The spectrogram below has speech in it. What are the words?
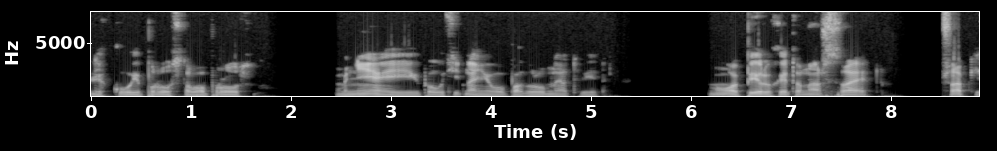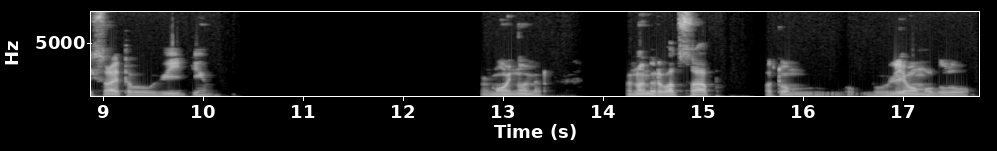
легко и просто вопрос мне и получить на него подробный ответ. Ну, во-первых, это наш сайт. В шапке сайта вы увидите мой номер, номер WhatsApp. Потом в левом углу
